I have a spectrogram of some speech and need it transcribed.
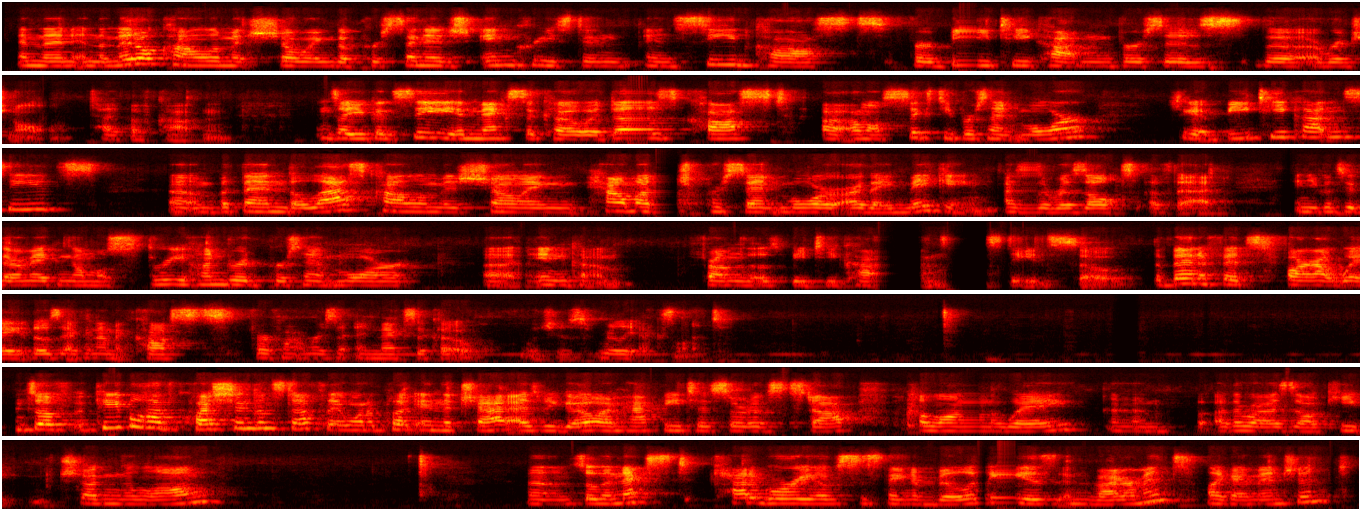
And then in the middle column, it's showing the percentage increased in, in seed costs for BT cotton versus the original type of cotton. And so you can see in Mexico, it does cost uh, almost 60% more to get BT cotton seeds. Um, but then the last column is showing how much percent more are they making as a result of that. And you can see they're making almost 300% more uh, income from those BT cotton seeds. So the benefits far outweigh those economic costs for farmers in Mexico, which is really excellent. And so if people have questions and stuff they want to put in the chat as we go, I'm happy to sort of stop along the way. Um, but otherwise, I'll keep chugging along. Um, so the next category of sustainability is environment, like I mentioned.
